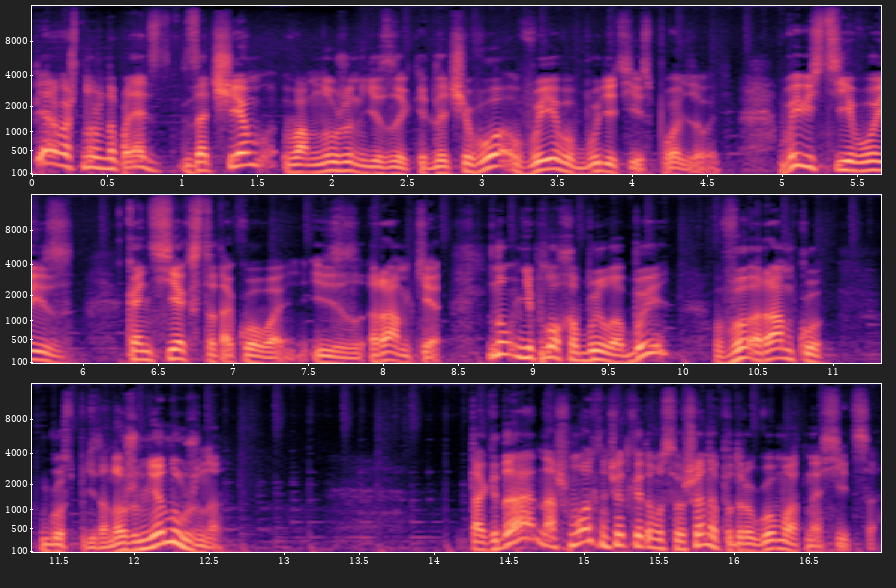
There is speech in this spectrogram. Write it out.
Первое, что нужно понять, зачем вам нужен язык и для чего вы его будете использовать. Вывести его из контекста такого, из рамки. Ну, неплохо было бы в рамку «Господи, оно же мне нужно». Тогда наш мозг начнет к этому совершенно по-другому относиться.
